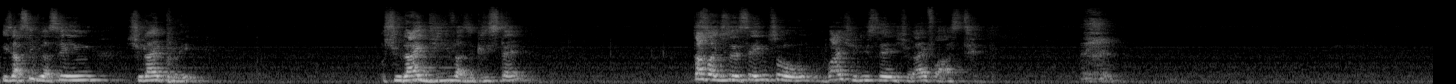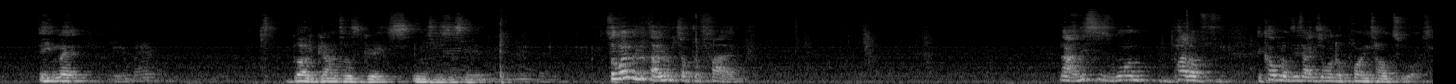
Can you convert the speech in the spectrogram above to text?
it's as if you're saying, should I pray? Should I give as a Christian? That's what Jesus is saying. So why should you say, should I fast? Amen. Amen. God grant us grace in Jesus' name. So when we look at Luke chapter 5, now this is one part of a couple of things I just want to point out to us.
